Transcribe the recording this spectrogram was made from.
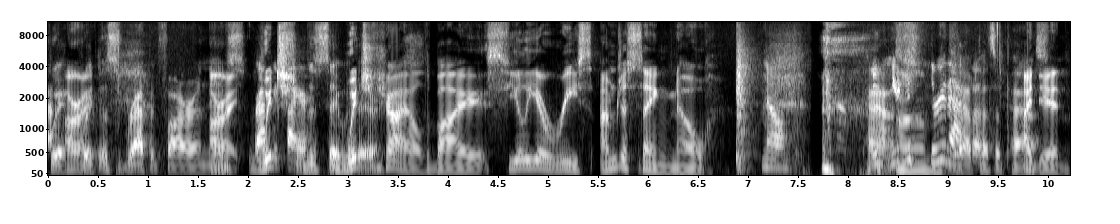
quick. All right. Quick. Let's rapid fire on these. All right. Rapid which fire. We'll just say Witch Child by Celia Rees? I'm just saying no. No. pass? You just threw that yeah, book. that's a pass. I did.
